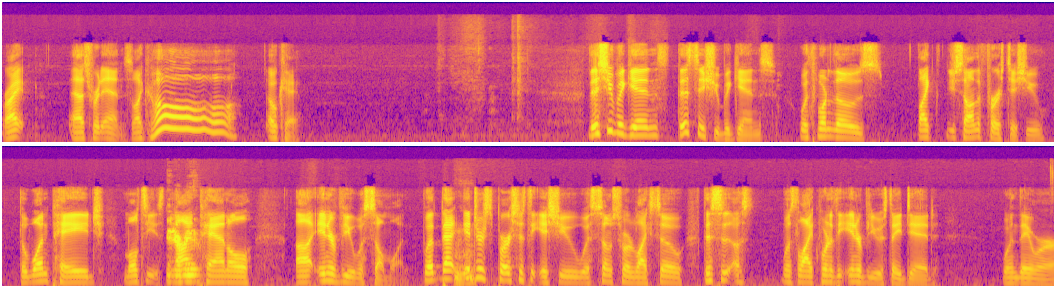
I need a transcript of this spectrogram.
Right? And that's where it ends. Like, oh, okay. This issue begins. This issue begins with one of those, like you saw in the first issue, the one-page, multi nine-panel uh, interview with someone. But that Mhm. intersperses the issue with some sort of like, so this is a, was like one of the interviews they did when they were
